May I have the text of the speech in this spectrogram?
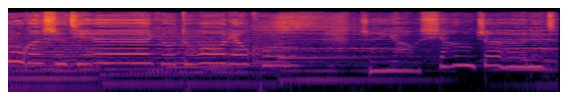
不管世界有多辽阔只要向着你走。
